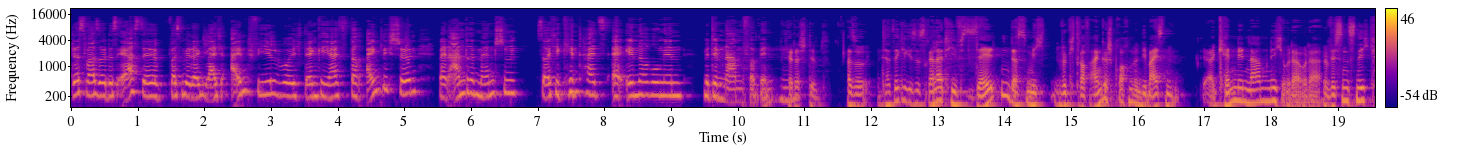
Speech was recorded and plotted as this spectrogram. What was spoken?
das war so das Erste, was mir dann gleich einfiel, wo ich denke, ja, es ist doch eigentlich schön, wenn andere Menschen solche Kindheitserinnerungen mit dem Namen verbinden. Ja, das stimmt. Also tatsächlich ist es relativ selten, dass mich wirklich darauf angesprochen wird. Die meisten kennen den Namen nicht oder, oder wissen es nicht.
